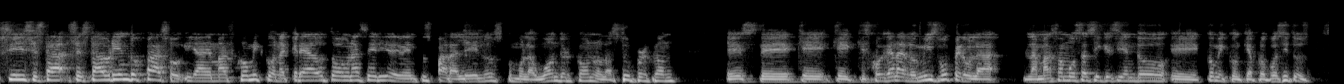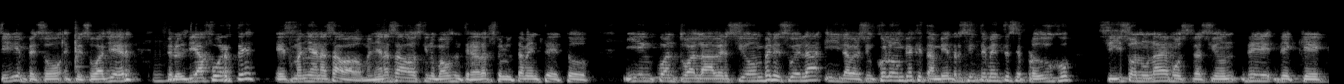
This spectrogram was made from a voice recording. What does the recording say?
Sí, se está, se está abriendo paso y además Comic Con ha creado toda una serie de eventos paralelos como la WonderCon o la SuperCon, este, que, juegan a lo mismo, pero la, la más famosa sigue siendo eh, Comic Con, que a propósito, sí, empezó, empezó ayer, pero el día fuerte es mañana sábado. Mañana sábado es que nos vamos a enterar absolutamente de todo. Y en cuanto a la versión Venezuela y la versión Colombia, que también recientemente se produjo, sí, son una demostración de, de que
